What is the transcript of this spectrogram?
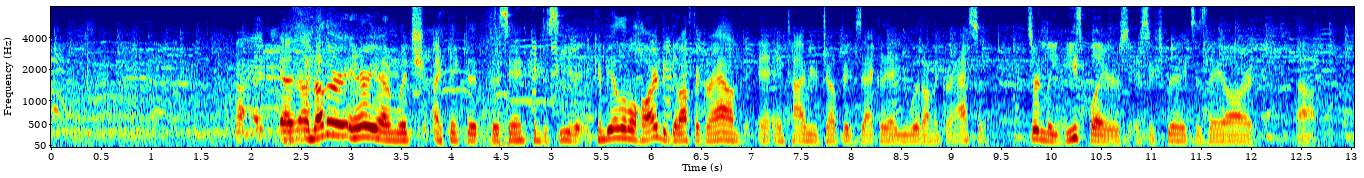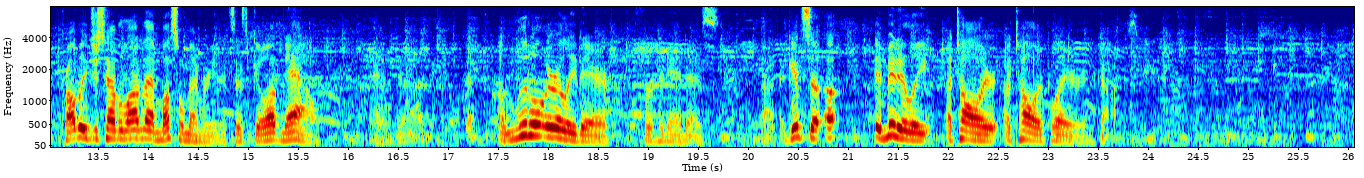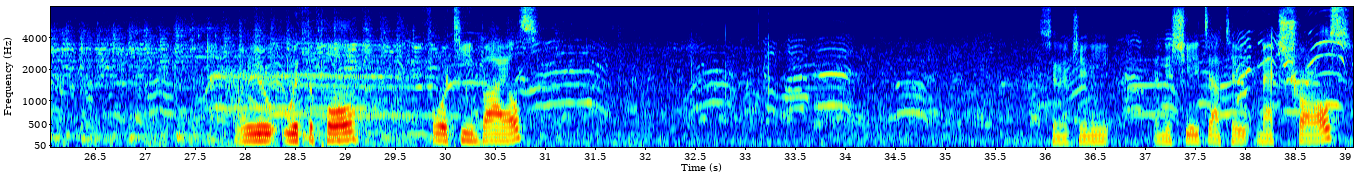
Uh, another area in which I think that the sand can deceive it. It can be a little hard to get off the ground and, and time your jump exactly how you would on the grass. And certainly these players, as experienced as they are, uh, probably just have a lot of that muscle memory that says go up now. And uh, a little early there for Hernandez uh, against a, a, admittedly a taller a taller player in Cox. Liu with the pull for Team Biles. Sinagini initiates out to Max Charles.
